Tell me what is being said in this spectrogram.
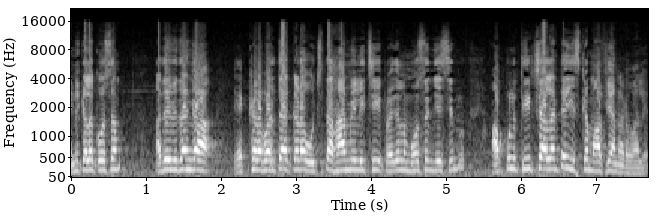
ఎన్నికల కోసం. అదేవిధంగా ఎక్కడ పడితే అక్కడ ఉచిత హామీలు ఇచ్చి ప్రజలను మోసం చేసిండ్రు. అప్పులు తీర్చాలంటే ఇసుక మాఫియా నడవాలి.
